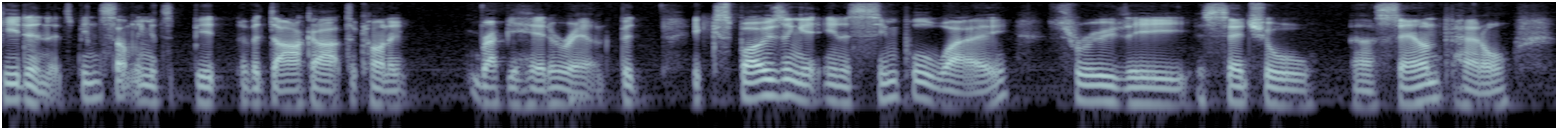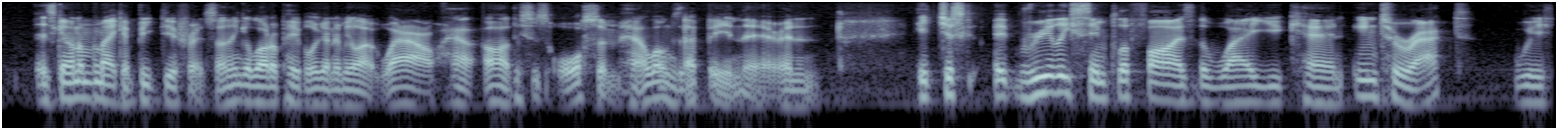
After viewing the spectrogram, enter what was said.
hidden. It's been something that's a bit of a dark art to kind of wrap your head around. But exposing it in a simple way through the essential uh, sound panel is going to make a big difference. I think a lot of people are going to be like, "Wow, how oh, this is awesome! How long has that been there?" And it just it really simplifies the way you can interact with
